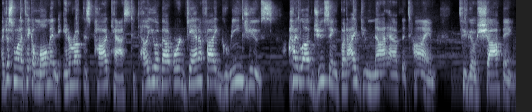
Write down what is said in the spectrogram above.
I just want to take a moment and interrupt this podcast to tell you about Organifi Green Juice. I love juicing, but I do not have the time to go shopping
